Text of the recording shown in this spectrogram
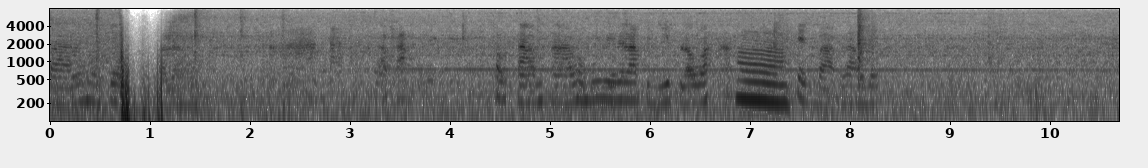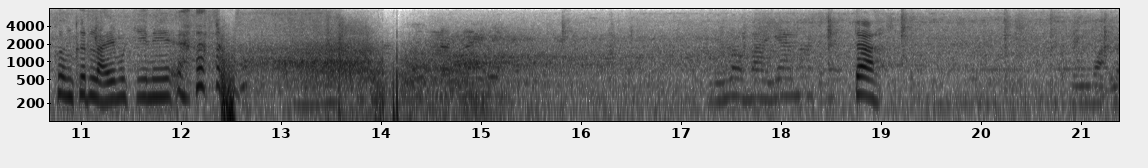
ตาแล้วเห็นเจ้าเขาตามหาผมไม่มีเวลาไปยิบแล้ววะ อืม เห็นบาปเราเด็ก เพิ่งขึ้นไหลฟ์เมื่อกี้นี้ เดี๋ยวรอบบ่ายย่ามากจะได้จ้ะเป็นหวานไป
